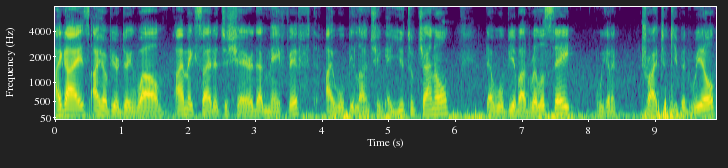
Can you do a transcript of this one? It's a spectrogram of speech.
Hi guys, I hope you're doing well. I'm excited to share that May 5th, I will be launching a YouTube channel that will be about real estate. We're gonna try to keep it real.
